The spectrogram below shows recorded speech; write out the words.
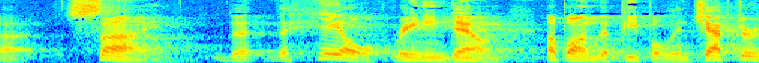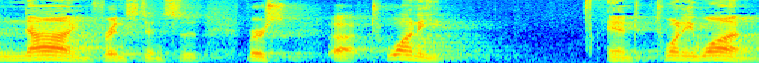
uh, sign, the, the hail raining down upon the people. In chapter 9, for instance, uh, verse uh, 20 and 21,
